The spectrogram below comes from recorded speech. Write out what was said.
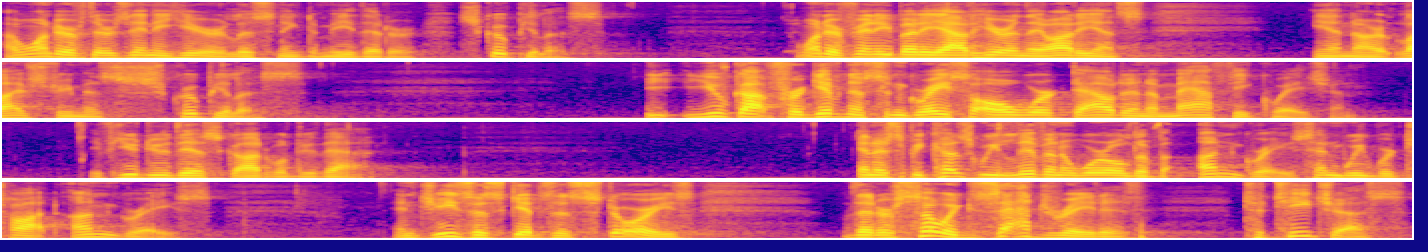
I wonder if there's any here listening to me that are scrupulous. I wonder if anybody out here in the audience in our live stream is scrupulous. You've got forgiveness and grace all worked out in a math equation. If you do this, God will do that. And it's because we live in a world of ungrace and we were taught ungrace. And Jesus gives us stories that are so exaggerated to teach us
